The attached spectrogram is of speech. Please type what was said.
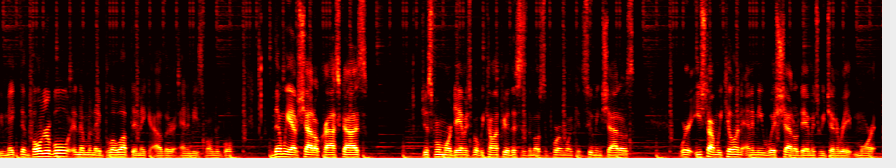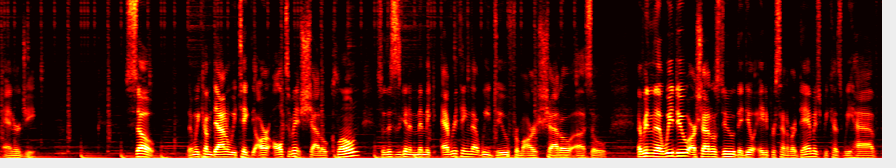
we make them vulnerable, and then when they blow up, they make other enemies vulnerable. Then we have Shadow Crash, guys just for more damage. But we come up here. This is the most important one, Consuming Shadows, where each time we kill an enemy with shadow damage, we generate more energy. So then we come down and we take the, our ultimate shadow clone. So this is going to mimic everything that we do from our shadow. Uh, so everything that we do, our shadows do, they deal 80% of our damage because we have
